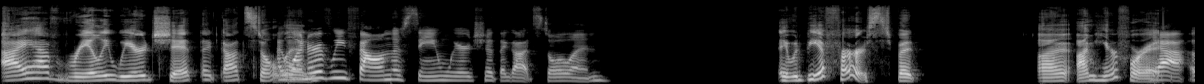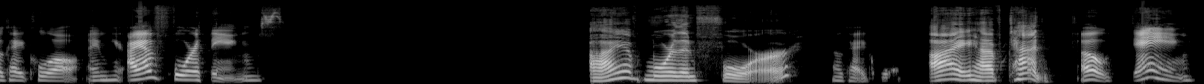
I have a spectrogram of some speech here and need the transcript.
I have really weird shit that got stolen. I wonder if we found the same weird shit that got stolen. It would be a first, but I I'm here for it. Yeah, okay, cool. I'm here. I have four things. I have more than 4. Okay, cool. I have 10. Oh, dang.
